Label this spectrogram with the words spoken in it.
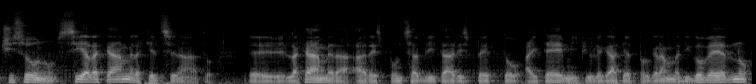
ci sono sia la Camera che il Senato. Eh, la Camera ha responsabilità rispetto ai temi più legati al programma di governo,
